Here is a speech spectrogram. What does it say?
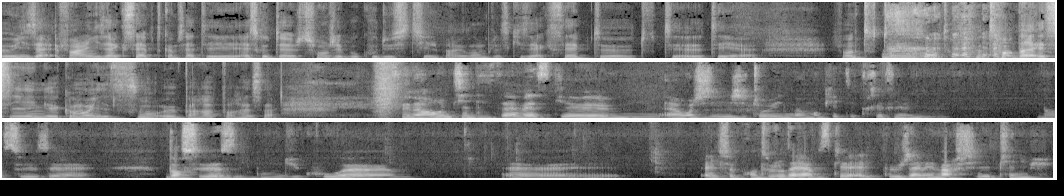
eux, ils, ils acceptent comme ça Est-ce que tu as changé beaucoup de style, par exemple? Est-ce qu'ils acceptent tout, tes, tout ton, ton, dressing? Comment ils sont, eux, par rapport à ça? C'est marrant que tu dises ça parce que alors moi j'ai toujours eu une maman qui était très féminine danseuse, danseuse. Donc du coup, elle se prend toujours derrière parce qu'elle peut jamais marcher pieds nus.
